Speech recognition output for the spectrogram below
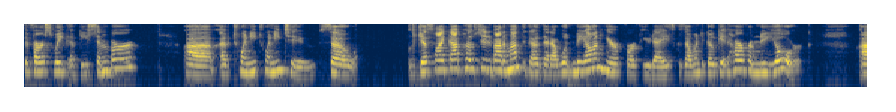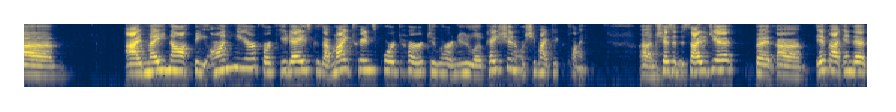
the first week of December uh, of 2022. So just like I posted about a month ago that I wouldn't be on here for a few days because I went to go get her from New York. Um, I may not be on here for a few days because I might transport her to her new location or she might take a plane. Um, she hasn't decided yet, but um, if I end up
